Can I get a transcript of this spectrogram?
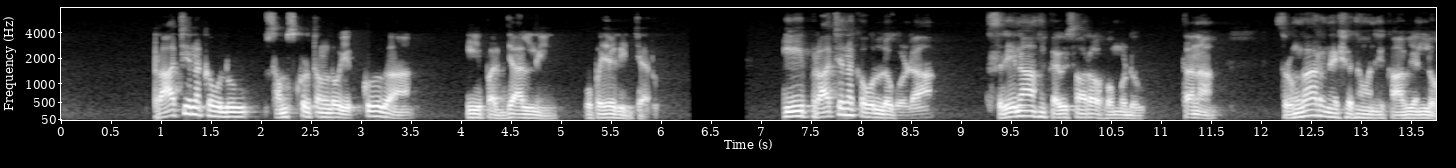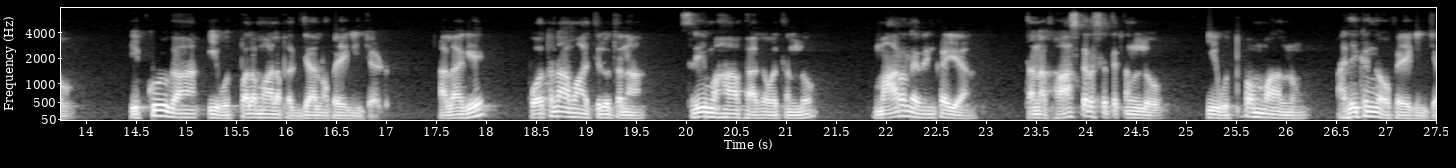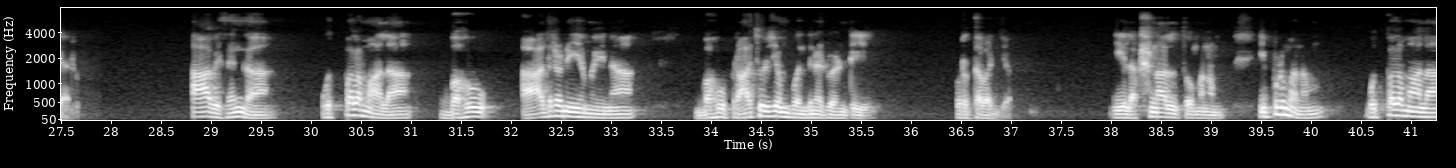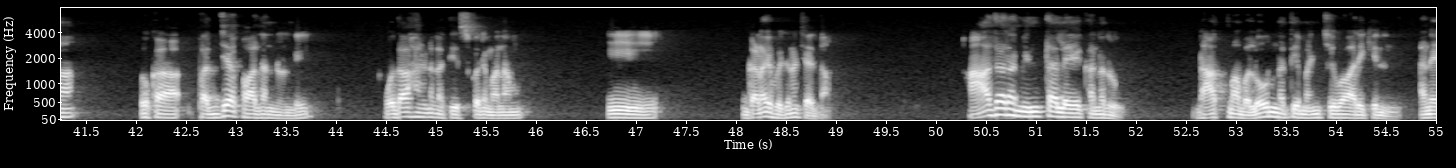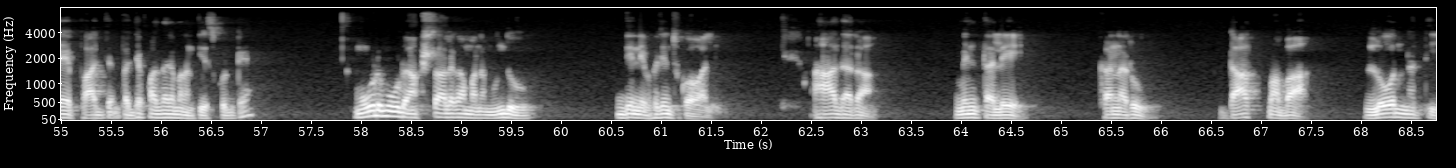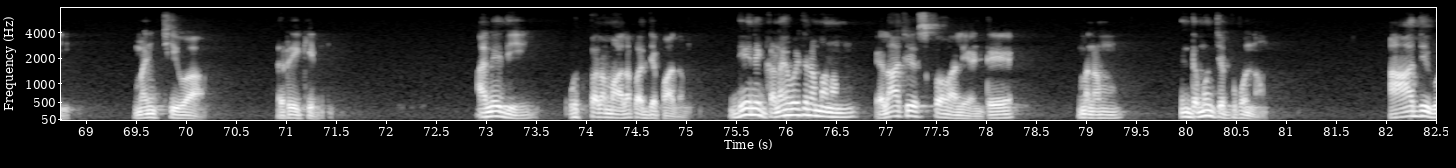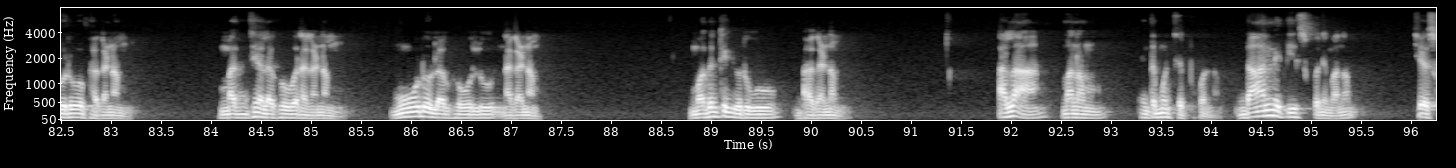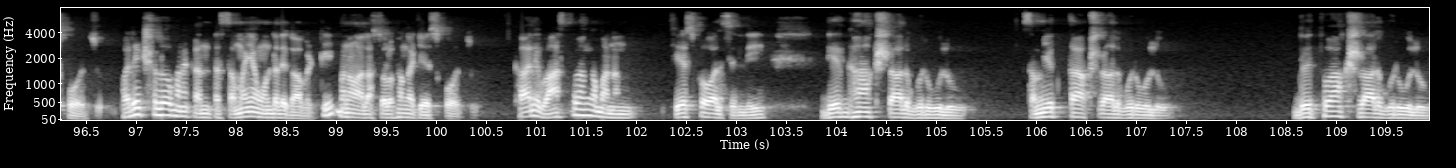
ప్రాచీన కవులు సంస్కృతంలో ఎక్కువగా ఈ పద్యాల్ని ఉపయోగించారు. ఈ ప్రాచీన కవుల్లో కూడా శ్రీనాథ కవిసార్వభౌముడు తన శృంగార నిషధం అనే కావ్యంలో ఎక్కువగా ఈ ఉత్పలమాల పద్యాలను ఉపయోగించాడు. అలాగే పోతనామాత్యులు తన శ్రీ మహాభాగవతంలో మారన వెంకయ్య తన భాస్కర శతకంలో ఈ ఉత్పమ్మాలను అధికంగా ఉపయోగించారు. ఆ విధంగా ఉత్పలమాల బహు ఆదరణీయమైన బహు ప్రాచుర్యం పొందినటువంటి వృత్తవద్యం ఈ లక్షణాలతో మనం ఇప్పుడు మనం ఉత్పలమాల ఒక పద్యపాదం నుండి ఉదాహరణగా తీసుకొని మనం ఈ గణ విభజన చేద్దాం. ఆదరమింతలే కనరు నాత్మ బలోన్నతి మంచివారికి అనే పాద్య పద్యపాదాన్ని మనం తీసుకుంటే మూడు మూడు అక్షరాలుగా మన ముందు దీన్ని విభజించుకోవాలి. ఆదర మింతలే కనరు డాత్మబ లోన్నతి మంచివా రికిన్ అనేది ఉత్పలమాల పద్యపాదం. దీని గణ మనం ఎలా చేసుకోవాలి అంటే మనం ఇంతకుముందు చెప్పుకున్నాం. ఆది గురువు భగణం మధ్య లఘువు నగణం మూడు లఘువులు నగణం. మొదటి గురువు భగణం. అలా మనం ఇంతకుముందు చెప్పుకున్నాం. దాన్ని తీసుకొని మనం చేసుకోవచ్చు. పరీక్షలో మనకు అంత సమయం ఉండదు కాబట్టి మనం అలా సులభంగా చేసుకోవచ్చు. కానీ వాస్తవంగా మనం చేసుకోవాల్సింది దీర్ఘాక్షరాల గురువులు సంయుక్తాక్షరాల గురువులు ద్విత్వాక్షరాల గురువులు.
